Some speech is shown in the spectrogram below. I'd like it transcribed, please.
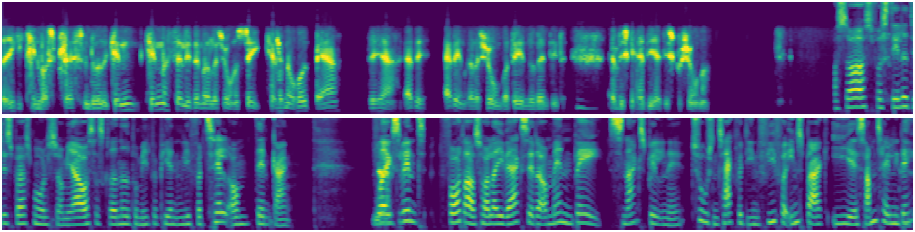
ved ikke kende vores plads, men du ved, kende, kende os selv i den relation og se, kan den overhovedet bære det her? Er det, er det en relation, hvor det er nødvendigt, mm. at vi skal have de her diskussioner? Og så også få stillet det spørgsmål, som jeg også har skrevet ned på mit papir, nemlig fortæl om den gang. Frederik Svindt, foredragsholder, iværksætter og manden bag snakspillene. Tusind tak for din FIFA indspark i uh, samtalen i dag.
